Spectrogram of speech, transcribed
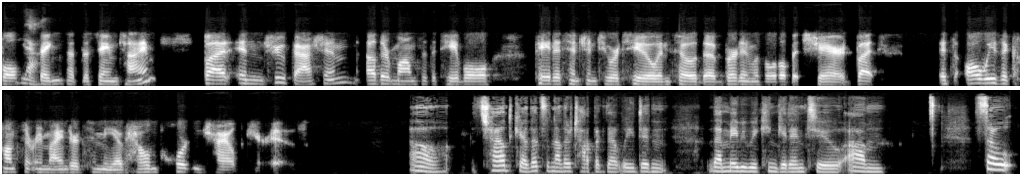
both yeah. things at the same time. But in true fashion, other moms at the table paid attention to her too, and so the burden was a little bit shared. But it's always a constant reminder to me of how important childcare is. Oh, childcare. That's another topic that we didn't, that maybe we can get into. Um, so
